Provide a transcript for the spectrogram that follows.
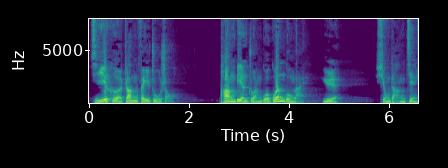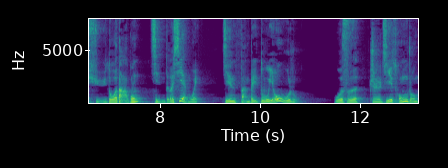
即喝张飞住手。旁边转过关公来，曰：“兄长见许多大功，仅得县尉，今反被都邮侮辱，吾思只急从中，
